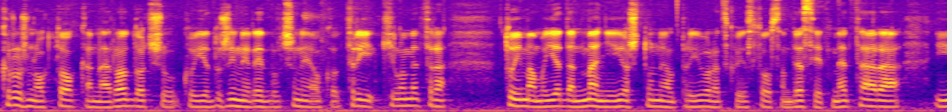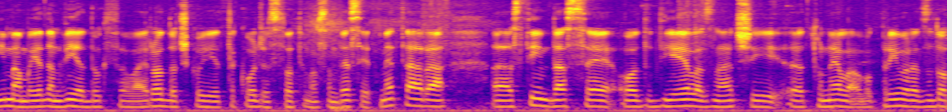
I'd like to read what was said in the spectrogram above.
kružnog toka na Rodoču koji je dužine red veličine oko 3 km. Tu imamo jedan manji još tunel Privorac koji je 180 metara i imamo jedan vijadukt ovaj Rodoč koji je također 180 metara s tim da se od dijela znači e, tunela ovog Privorac do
